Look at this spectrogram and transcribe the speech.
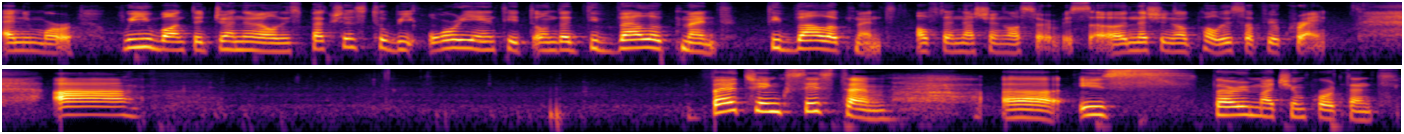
anymore. We want the general inspections to be oriented on the development development of the national service, uh, national police of Ukraine. Uh, vetting system uh, is very much important.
